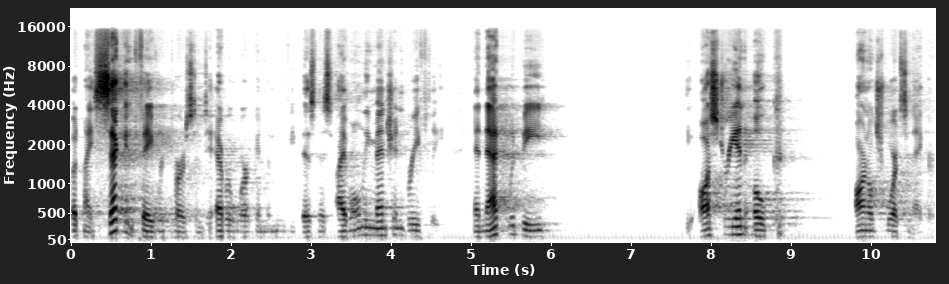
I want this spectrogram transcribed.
But my second favorite person to ever work in the movie business, I've only mentioned briefly, and that would be the Austrian oak, Arnold Schwarzenegger.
